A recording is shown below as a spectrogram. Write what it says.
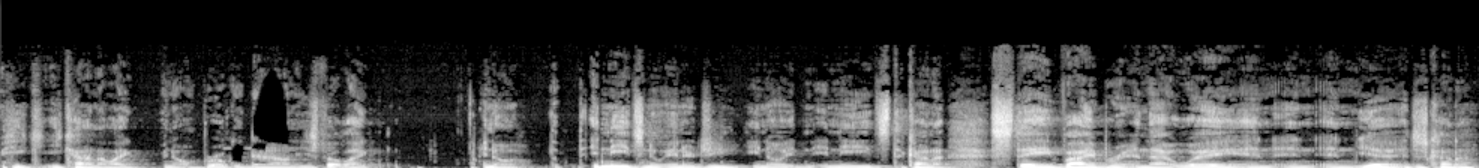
he he kind of like you know broke it down. He just felt like you know it needs new energy, you know, it, it needs to kind of stay vibrant in that way, and and and yeah, it just kind of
